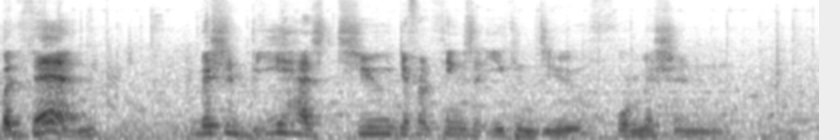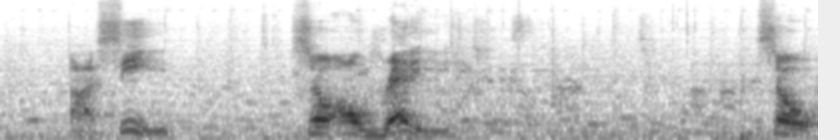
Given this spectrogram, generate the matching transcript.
But then mission b has two different things that you can do for mission uh, c. So already so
